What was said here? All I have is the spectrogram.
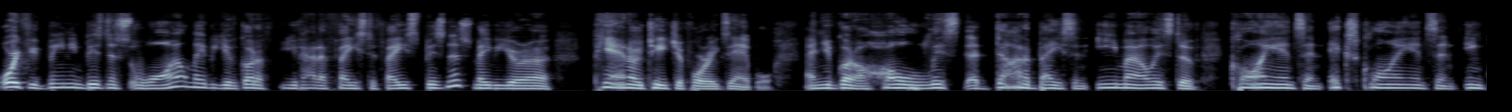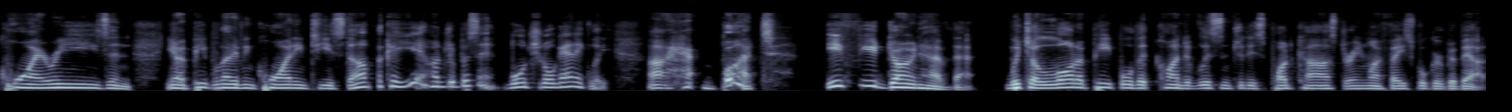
or if you've been in business a while, maybe you've got a you've had a face to face business. Maybe you're a piano teacher, for example, and you've got a whole list, a database, an email list of clients and ex clients and inquiries, and you know people that have inquired into your stuff. Okay, yeah, hundred percent, launch it organically. Uh, ha- but if you don't have that, which a lot of people that kind of listen to this podcast are in my Facebook group about.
